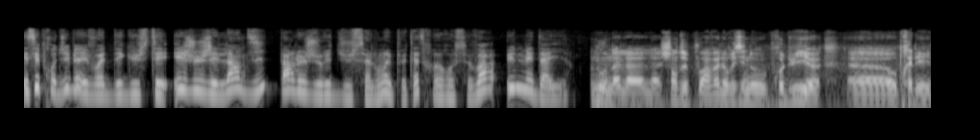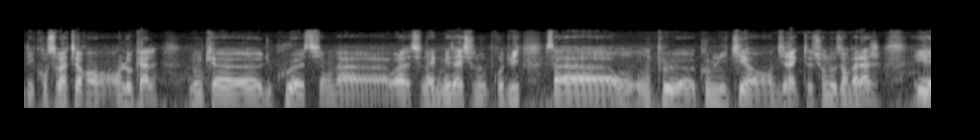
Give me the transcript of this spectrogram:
Et ces produits, bien, ils vont être dégustés et jugés lundi par le jury du salon et peut-être recevoir une médaille. Nous, on a la, chance de pouvoir valoriser nos produits euh, euh, auprès des, consommateurs en, local. Donc, euh, du coup, si on a voilà, si on a une médaille sur nos produits, ça, on, peut communiquer en, direct sur nos emballages et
